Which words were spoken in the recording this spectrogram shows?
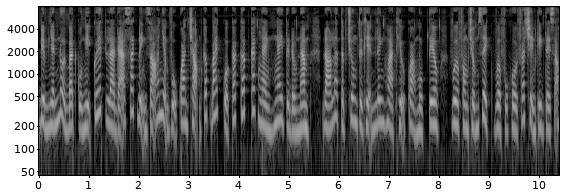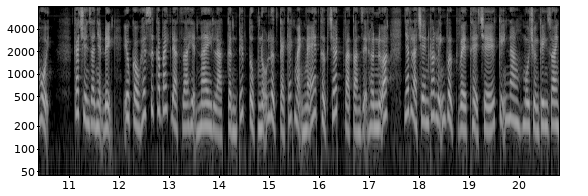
Điểm nhấn nổi bật của nghị quyết là đã xác định rõ nhiệm vụ quan trọng cấp bách của các cấp các ngành ngay từ đầu năm, đó là tập trung thực hiện linh hoạt hiệu quả mục tiêu vừa phòng chống dịch vừa phục hồi phát triển kinh tế xã hội. Các chuyên gia nhận định, yêu cầu hết sức cấp bách đặt ra hiện nay là cần tiếp tục nỗ lực cải cách mạnh mẽ, thực chất và toàn diện hơn nữa, nhất là trên các lĩnh vực về thể chế, kỹ năng, môi trường kinh doanh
